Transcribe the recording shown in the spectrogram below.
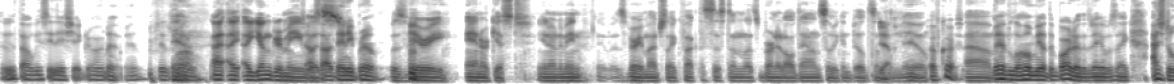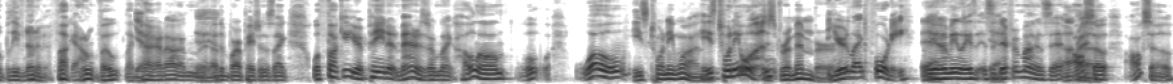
who thought we'd see this shit growing up, man? Yeah. I, I, a younger me Shouts was out Danny Brown. was very anarchist. You know what I mean? It was very much like fuck the system. Let's burn it all down so we can build something new. Of course. Um, I had a little homie at the bar the other day was like, I just don't believe none of it. Fuck it. I don't vote. Like, Yeah. da, da, da. And Yeah, the yeah. other bar patron was like, well, fuck you. Your opinion it matters. I'm like, hold on. Whoa. Whoa. He's 21. He's 21. just remember. You're like 40. You know what I mean? Like, it's it's Yeah. a different mindset. Uh, also, also,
